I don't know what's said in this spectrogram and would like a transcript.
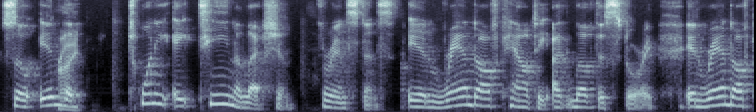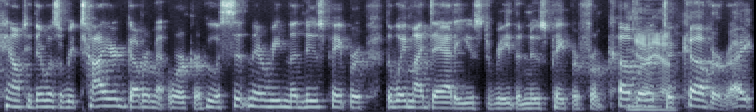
So in right. the 2018 election, for instance, in Randolph County, I love this story. In Randolph County, there was a retired government worker who was sitting there reading the newspaper the way my daddy used to read the newspaper from cover yeah, yeah. to cover, right?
